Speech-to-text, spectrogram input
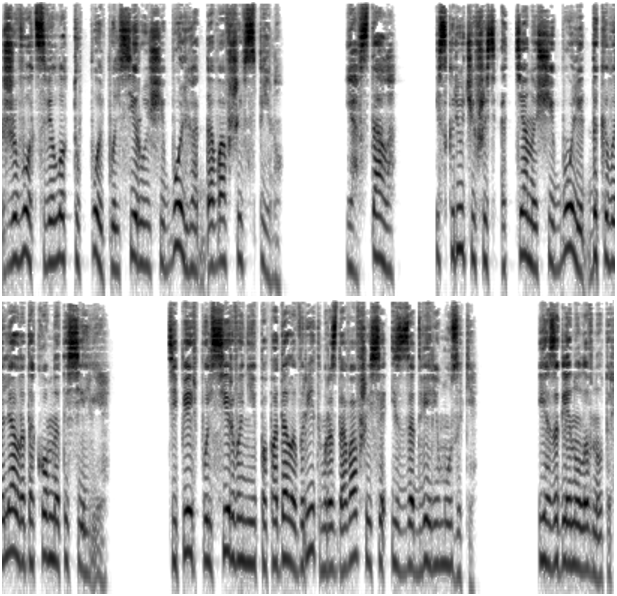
Живот свело тупой, пульсирующей болью, отдававшей в спину. Я встала и, скрючившись от тянущей боли, доковыляла до комнаты Сильвии. Теперь пульсирование попадало в ритм, раздававшийся из-за двери музыки. Я заглянула внутрь.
